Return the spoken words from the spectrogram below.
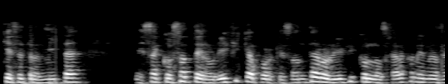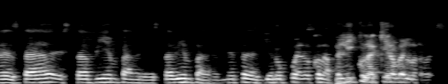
que se transmita esa cosa terrorífica, porque son terroríficos los Harkonnen, o sea, está, está bien padre, está bien padre, neta, yo no puedo con la película, quiero verlo otra vez.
